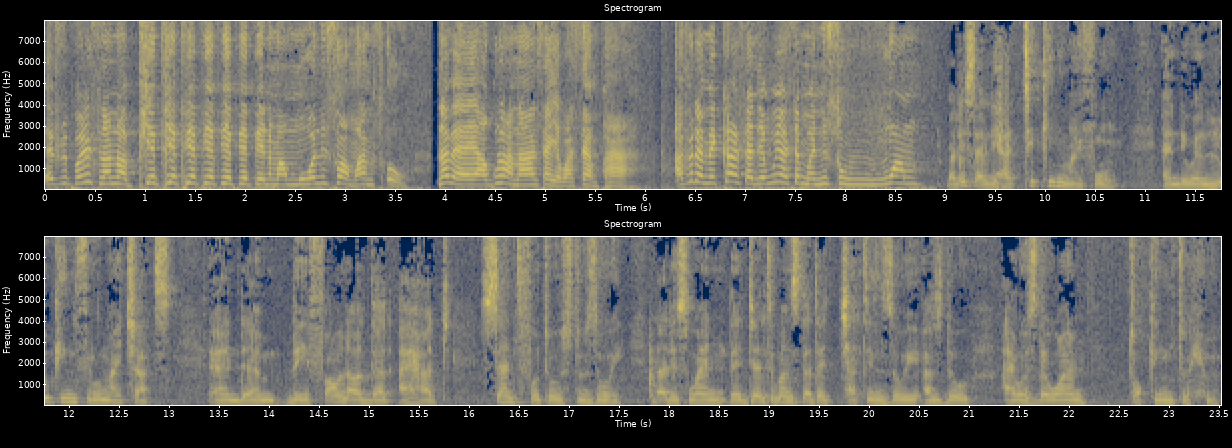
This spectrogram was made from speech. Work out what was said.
efiri polisi na no pie pie pie pie pie pie pie na ma mo wani so a ma na so oh na bɛ yɛ agolo anaasɛ yɛ wasɛm paa afei dɛ meka sɛ deɛ mu yɛ sɛ so wam By this time, they had taken my phone and they were looking through my chats. And um, they found out that I had sent photos to Zoe. That is when the gentleman started chatting Zoe as though I was the one talking to him.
